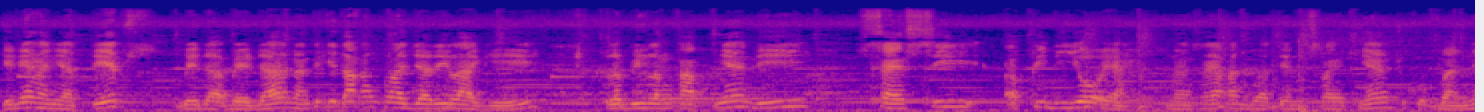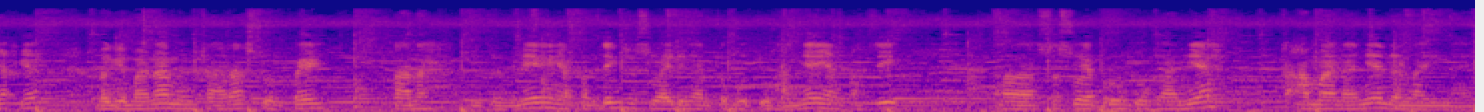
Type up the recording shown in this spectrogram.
ini hanya tips beda-beda. Nanti kita akan pelajari lagi lebih lengkapnya di sesi uh, video ya. Nah saya akan buatin slide-nya cukup banyak ya bagaimana mencara survei tanah gitu. Ini yang penting sesuai dengan kebutuhannya yang pasti uh, sesuai peruntukannya keamanannya dan lain-lain.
